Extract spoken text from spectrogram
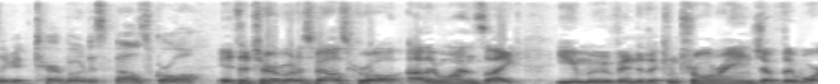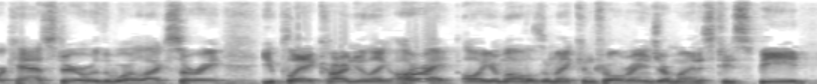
It's like a turbo dispel scroll. It's a turbo dispel scroll. Other ones, like you move into the control range of the Warcaster or the Warlock, sorry, you play a card and you're like, all right, all your models in my control range are minus two speed.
